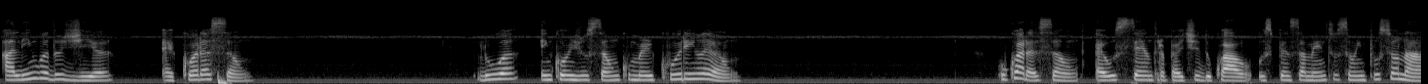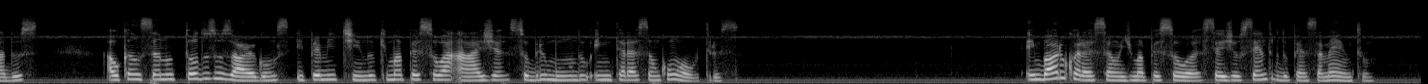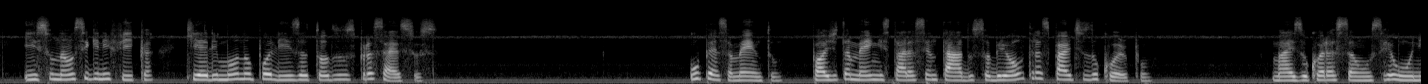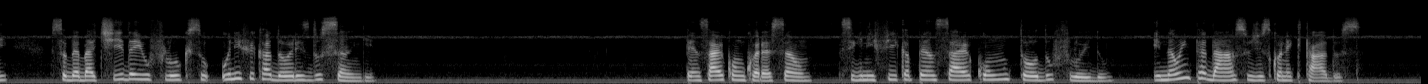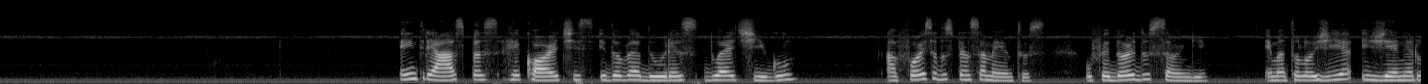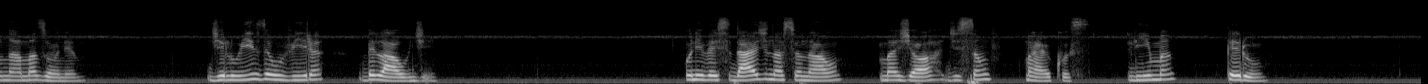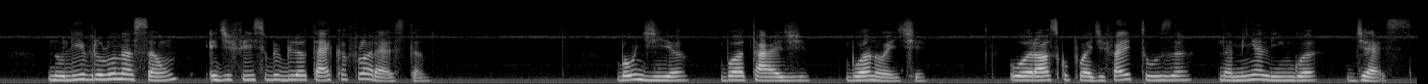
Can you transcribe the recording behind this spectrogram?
A língua do dia é coração. Lua em conjunção com Mercúrio em Leão. O coração é o centro a partir do qual os pensamentos são impulsionados, alcançando todos os órgãos e permitindo que uma pessoa haja sobre o mundo em interação com outros. Embora o coração de uma pessoa seja o centro do pensamento, isso não significa que ele monopoliza todos os processos. O pensamento pode também estar assentado sobre outras partes do corpo, mas o coração os reúne sob a batida e o fluxo unificadores do sangue. Pensar com o coração significa pensar com um todo fluido e não em pedaços desconectados. Entre aspas, recortes e dobraduras do artigo A Força dos Pensamentos, o Fedor do Sangue, Hematologia e Gênero na Amazônia, de Luiz Elvira Belaudi. Universidade Nacional Major de São Marcos, Lima, Peru no livro Lunação, Edifício Biblioteca Floresta. Bom dia, boa tarde, boa noite. O horóscopo é de Faetusa, na minha língua, jazz.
